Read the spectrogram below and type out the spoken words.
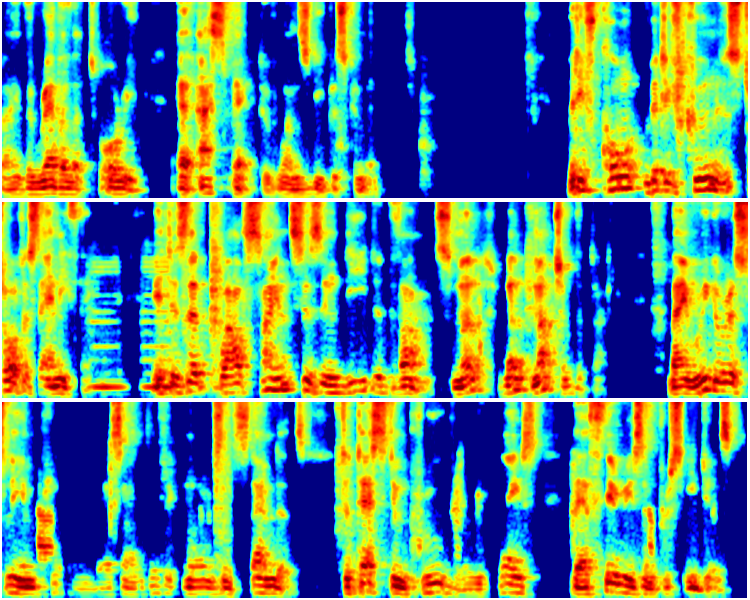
by the revelatory uh, aspect of one's deepest commitment. But if, but if Kuhn has taught us anything, mm -hmm. it is that while science is indeed advanced, much, much of the time, by rigorously employing their scientific norms and standards to test, improve, or replace their theories and procedures,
